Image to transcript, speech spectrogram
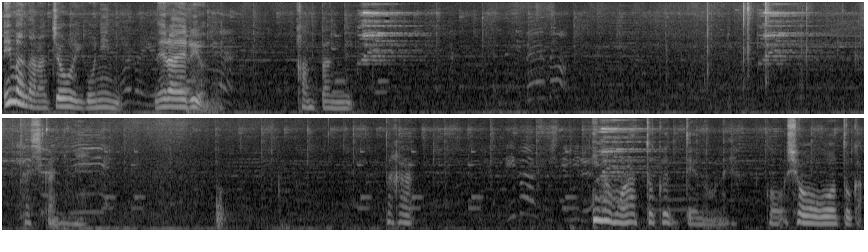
今なら上位5人狙えるよね。簡単に。確かにね。だから今もらっとくっていうのもねこう称号とか。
